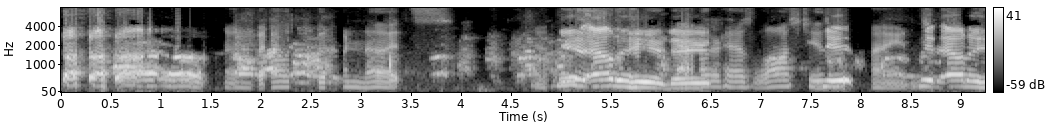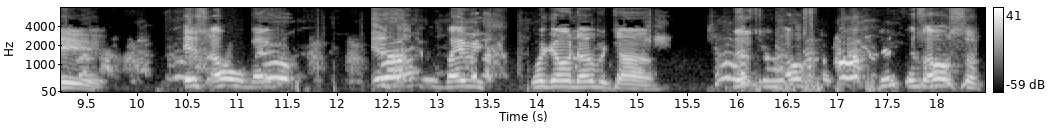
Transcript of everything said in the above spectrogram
god! uh, Ballard going nuts. Get out of here, dude. Ballard has lost his Get- mind. Get out of here. It's on, baby. It's on, baby. We're going to overtime. Shut This up. is awesome. This is awesome.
